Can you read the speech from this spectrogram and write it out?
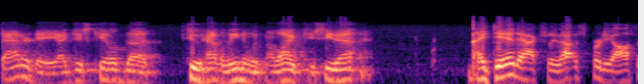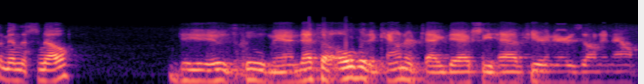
Saturday. I just killed uh, two javelina with my wife. Did you see that? I did actually. That was pretty awesome in the snow. Dude, it was cool, man. That's a over-the-counter tag they actually have here in Arizona now.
